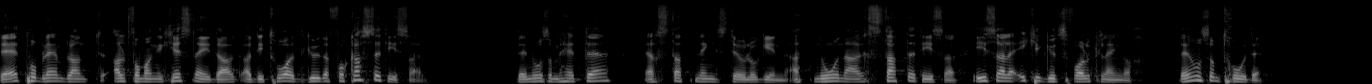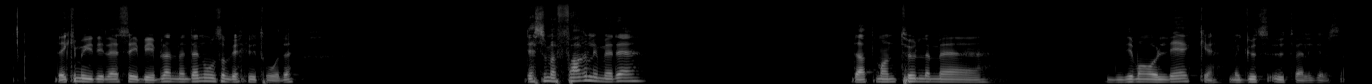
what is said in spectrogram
Det er et problem blant altfor mange kristne i dag at de tror at Gud har forkastet Israel. Det er noe som heter erstatningsteologien. At noen har erstattet Israel. Israel er ikke Guds folk lenger. Det er noen som tror det. Det er ikke mye de leser i Bibelen, men det er noen som virkelig tror det. Det som er farlig med det, det er at man tuller med De må leke med Guds utvelgelse.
